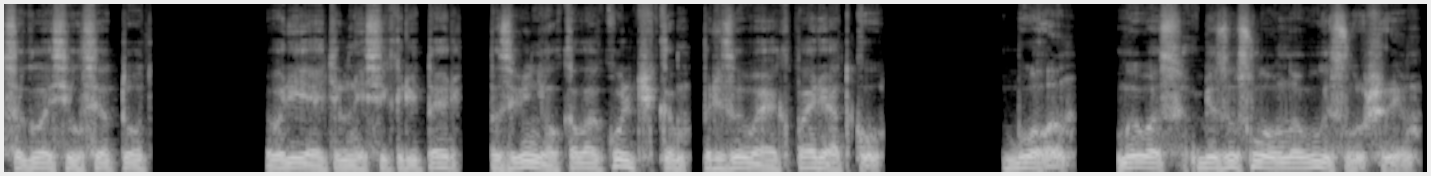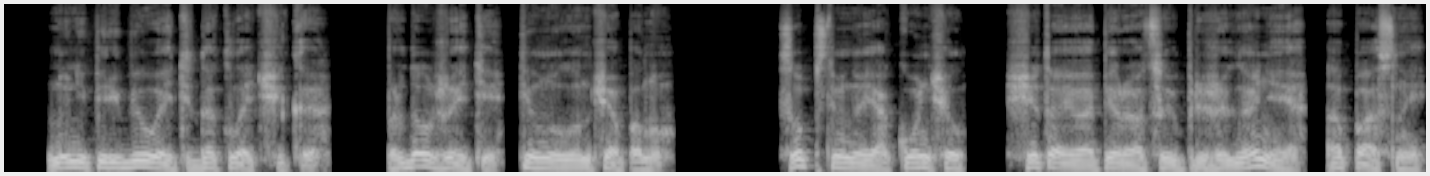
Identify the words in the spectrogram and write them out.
согласился тот. Влиятельный секретарь позвенел колокольчиком, призывая к порядку. Болон, мы вас, безусловно, выслушаем, но не перебивайте докладчика. Продолжайте, кивнул он Чапану. Собственно, я кончил. Считаю операцию прижигания опасной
